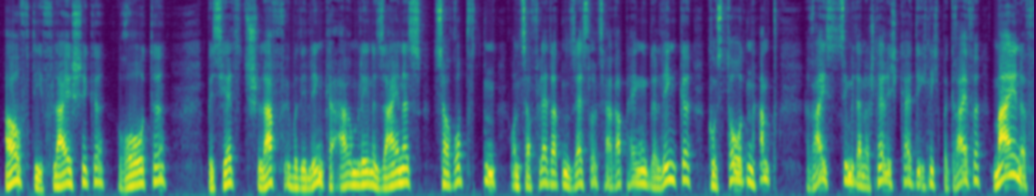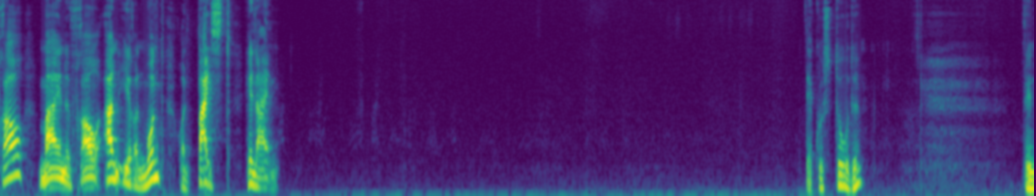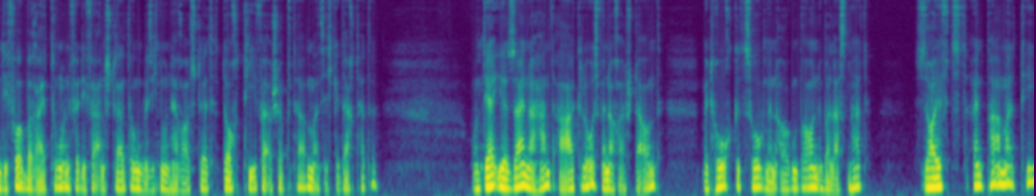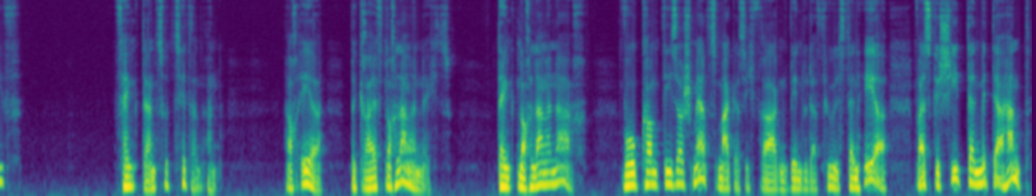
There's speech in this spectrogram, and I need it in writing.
Auf die fleischige, rote, bis jetzt schlaff über die linke Armlehne seines zerrupften und zerfledderten Sessels herabhängende linke Kustodenhand reißt sie mit einer Schnelligkeit, die ich nicht begreife, meine Frau, meine Frau an ihren Mund und beißt hinein. Der Kustode, den die Vorbereitungen für die Veranstaltung, wie sich nun herausstellt, doch tiefer erschöpft haben, als ich gedacht hatte, und der ihr seine Hand arglos, wenn auch erstaunt, mit hochgezogenen Augenbrauen überlassen hat, seufzt ein paar Mal tief, fängt dann zu zittern an. Auch er begreift noch lange nichts, denkt noch lange nach. Wo kommt dieser Schmerz, mag er sich fragen, den du da fühlst, denn her? Was geschieht denn mit der Hand?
